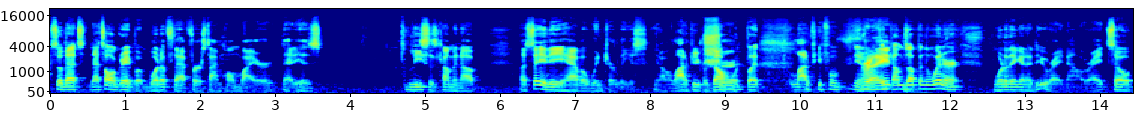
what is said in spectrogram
so that's that's all great, but what if that first time home buyer that is lease is coming up? Let's say they have a winter lease. You know, a lot of people Sure. don't, but a lot of people, you know, if it comes up in the winter, what are they going to do right now, right? So,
